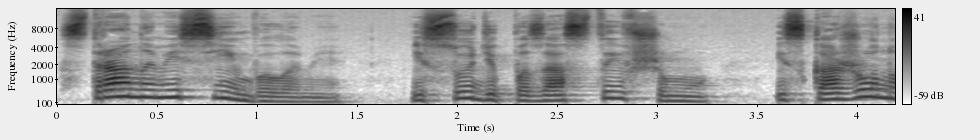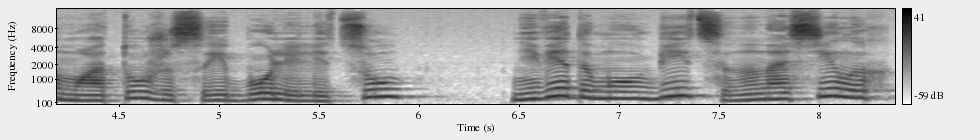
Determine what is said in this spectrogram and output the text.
странными символами, и, судя по застывшему, искаженному от ужаса и боли лицу, неведомый убийца наносил их,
